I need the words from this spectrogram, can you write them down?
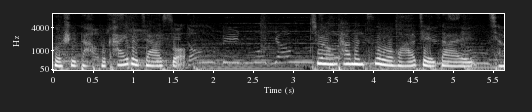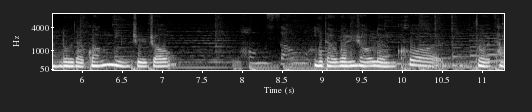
或是打不开的枷锁，就让他们自我瓦解在前路的光明之中。你的温柔轮廓躲藏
